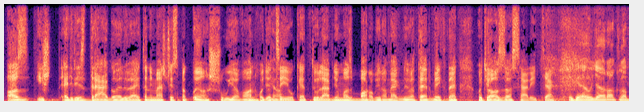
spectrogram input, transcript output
az is egyrészt drága előállítani, másrészt meg olyan súlya van, hogy a ja. CO2 lábnyom az baromira megnő a terméknek, hogyha azzal szállítják. Igen, ugye a raklap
